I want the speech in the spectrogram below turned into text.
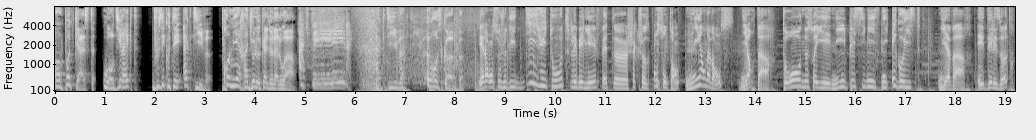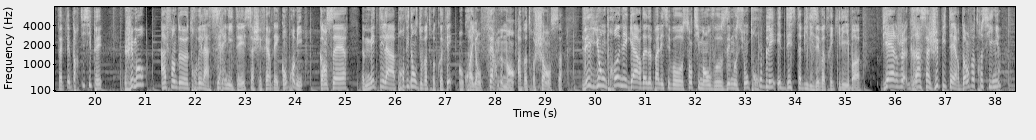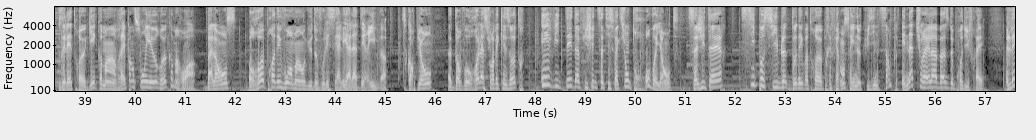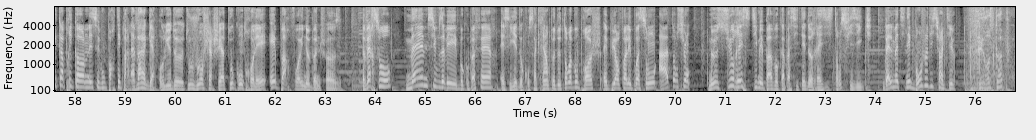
En podcast ou en direct, vous écoutez Active, première radio locale de la Loire. Active. Active, Horoscope. Et alors, on se jeudi 18 août, les béliers, faites euh, chaque chose en son temps, ni en avance, ni en retard. Taureau, ne soyez ni pessimiste, ni égoïste, ni avare. Aidez les autres, faites-les participer. Gémeaux, afin de trouver la sérénité, sachez faire des compromis. Cancer, mettez la providence de votre côté en croyant fermement à votre chance. Les lions, prenez garde à ne pas laisser vos sentiments ou vos émotions troubler et déstabiliser votre équilibre. Vierge, grâce à Jupiter dans votre signe, vous allez être gai comme un vrai pinson et heureux comme un roi. Balance, reprenez-vous en main au lieu de vous laisser aller à la dérive. Scorpion, dans vos relations avec les autres, évitez d'afficher une satisfaction trop voyante. Sagittaire, si possible, donnez votre préférence à une cuisine simple et naturelle à base de produits frais. Les Capricornes, laissez-vous porter par la vague au lieu de toujours chercher à tout contrôler et parfois une bonne chose. Verseau, même si vous avez beaucoup à faire, essayez de consacrer un peu de temps à vos proches. Et puis enfin les poissons, attention, ne surestimez pas vos capacités de résistance physique. Belle matinée, bon jeudi sur Active. L'horoscope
